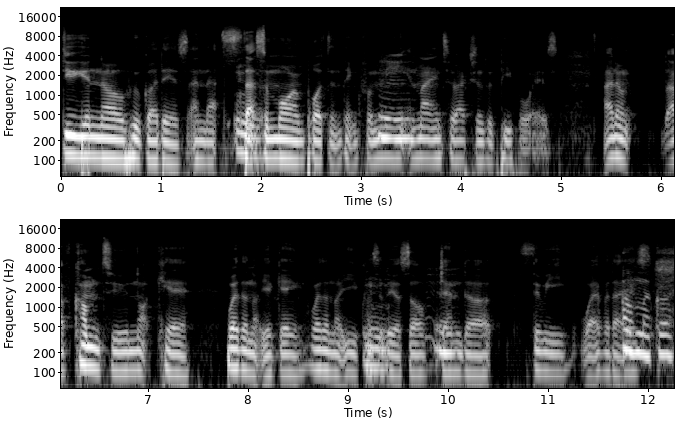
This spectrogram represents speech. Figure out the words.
do you know who God is? And that's Mm. that's a more important thing for me Mm. in my interactions with people. Is I don't. I've come to not care whether or not you're gay, whether or not you consider Mm. yourself Mm. gender three, whatever that is. Oh my gosh.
